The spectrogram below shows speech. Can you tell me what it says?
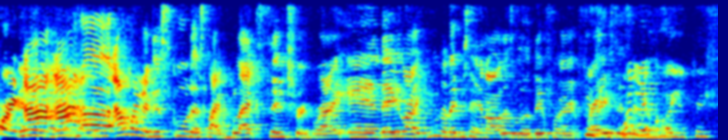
part. I, I, uh, I work at this school that's like black centric, right? And they like, you know, they be saying all these little different phrases. what and do they call you, please?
